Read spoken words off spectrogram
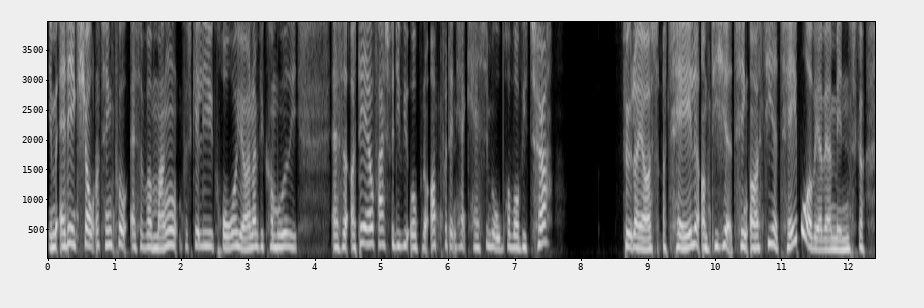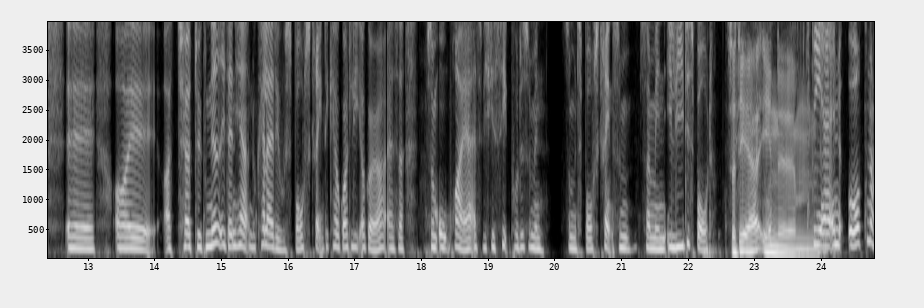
Jamen, er det ikke sjovt at tænke på, altså, hvor mange forskellige kroge og hjørner, vi kommer ud i? Altså, og det er jo faktisk, fordi vi åbner op for den her kasse med opera, hvor vi tør, føler jeg også, at tale om de her ting, og også de her tabuer ved at være mennesker, øh, og, øh, og tør dykke ned i den her, nu kalder jeg det jo sportsgren, det kan jeg jo godt lide at gøre, altså, som opera er, altså vi skal se på det som en, som en sportsgren, som, som en elitesport. Så det er en, øh, Det er en åbner,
